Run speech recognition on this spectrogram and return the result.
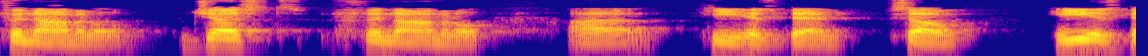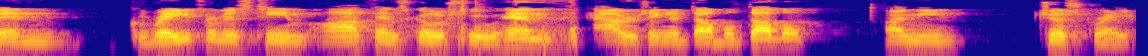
phenomenal. Just phenomenal. Uh, he has been. So he has been great for his team. Offense goes through him, averaging a double double. I mean, just great.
